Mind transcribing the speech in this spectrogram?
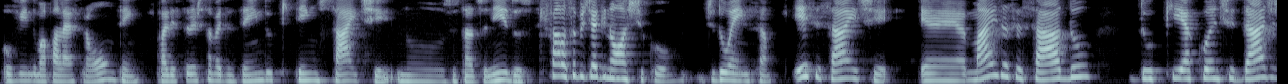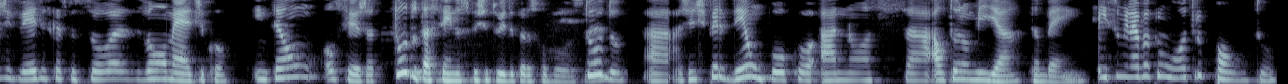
ouvindo uma palestra ontem, o palestrante estava dizendo que tem um site nos Estados Unidos que fala sobre diagnóstico de doença. Esse site é mais acessado do que a quantidade de vezes que as pessoas vão ao médico. Então, ou seja, tudo está sendo substituído pelos robôs. Né? Tudo. A, a, gente perdeu um pouco a nossa autonomia também. Isso me leva para um outro ponto.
